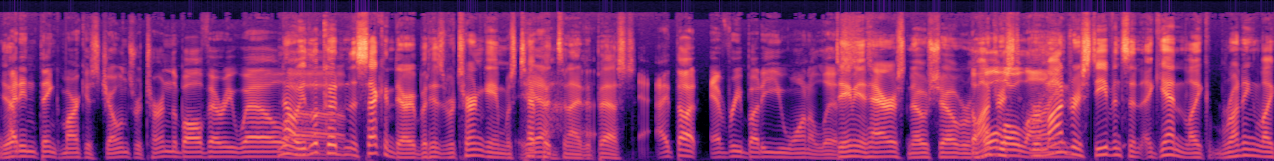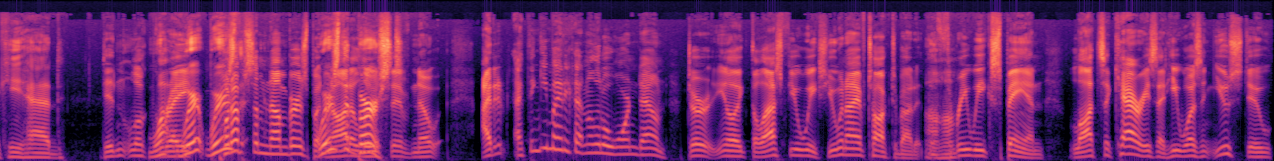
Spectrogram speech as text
Yep. I didn't think Marcus Jones returned the ball very well. No, he looked good in Um, the secondary, but his return game was tepid yeah. tonight at best. I thought everybody you want to list. Damien Harris, no show. The whole Rhamondre. Rhamondre Stevenson, again, like running like he had. didn't look Wha- great. where- where's Put up the- some numbers, but where's not the burst? elusive. No, I did. I think he might have gotten a little worn down during you know like the last few weeks. You and I have talked about it. The Uh-huh. three week span, lots of carries that he wasn't used to.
